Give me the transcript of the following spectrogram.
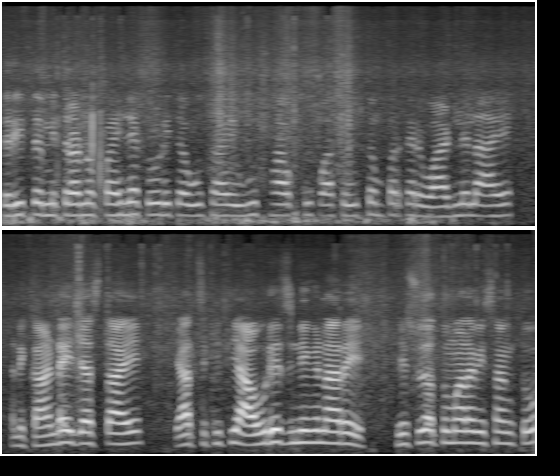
तर इथं मित्रांनो पहिल्या तोडीचा ऊस आहे. ऊस हा खूप असं उत्तम प्रकारे वाढलेला आहे आणि कांडाही जास्त आहे. याचं किती आवरेज निघणार आहे हे सुद्धा तुम्हाला मी सांगतो.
